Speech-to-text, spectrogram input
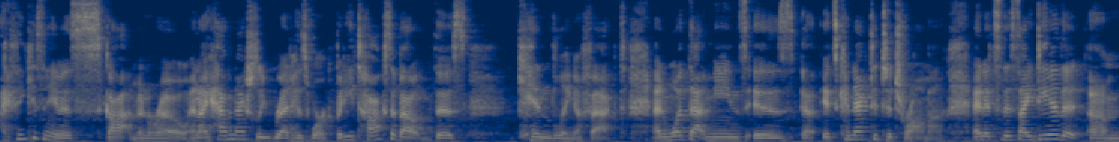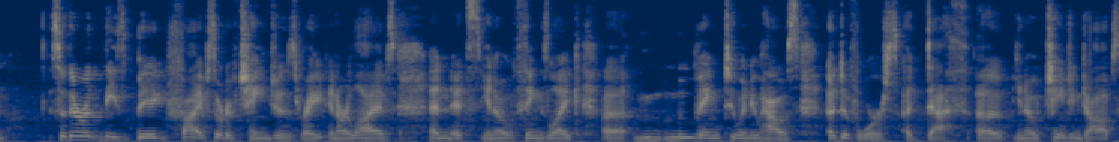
i think his name is scott monroe and i haven't actually read his work but he talks about this kindling effect. And what that means is uh, it's connected to trauma. And it's this idea that um, so there are these big five sort of changes right in our lives. And it's you know things like uh, moving to a new house a divorce a death uh, you know changing jobs.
